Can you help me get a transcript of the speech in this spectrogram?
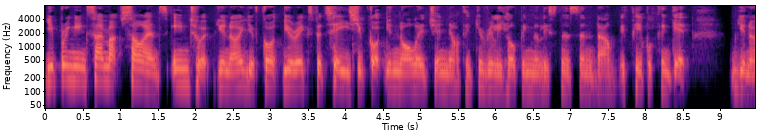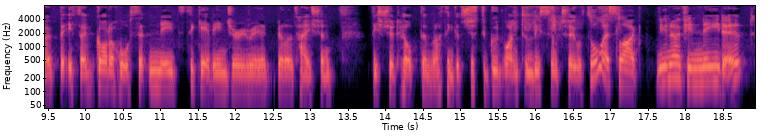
You're bringing so much science into it, you know, you've got your expertise, you've got your knowledge, and I think you're really helping the listeners. And um, if people can get, you know, if they've got a horse that needs to get injury rehabilitation, this should help them. I think it's just a good one to listen to. It's almost like, you know, if you need it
